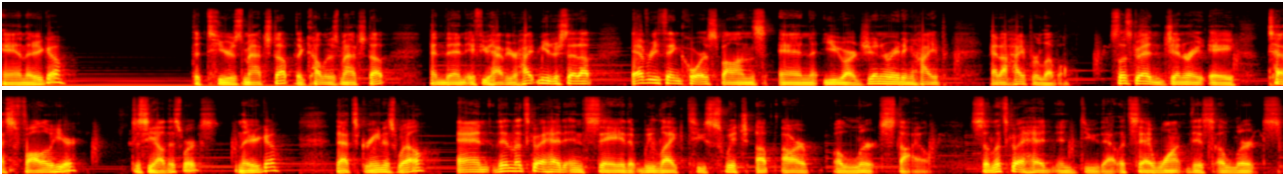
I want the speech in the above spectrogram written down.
and there you go. The tiers matched up, the colors matched up. And then if you have your hype meter set up, everything corresponds and you are generating hype at a hyper level. So let's go ahead and generate a test follow here to see how this works. And there you go. That's green as well. And then let's go ahead and say that we like to switch up our alert style. So let's go ahead and do that. Let's say I want this alerts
